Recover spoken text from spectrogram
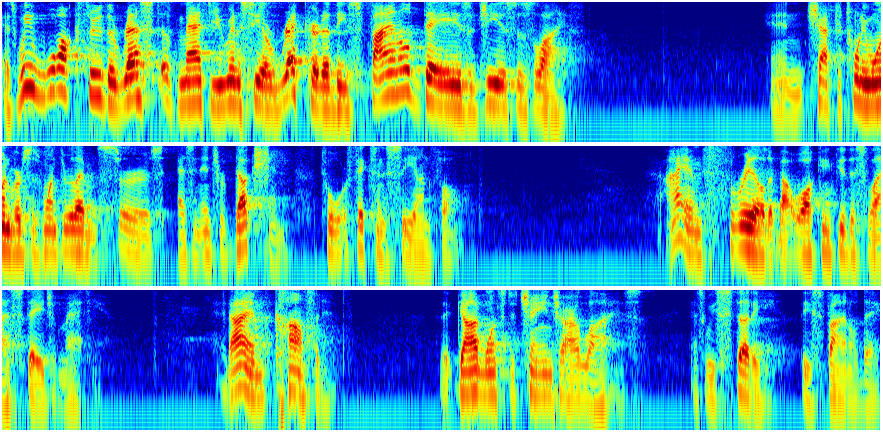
As we walk through the rest of Matthew, we're going to see a record of these final days of Jesus' life. And chapter 21, verses 1 through 11, serves as an introduction to what we're fixing to see unfold. I am thrilled about walking through this last stage of Matthew. And I am confident that God wants to change our lives as we study these final days.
